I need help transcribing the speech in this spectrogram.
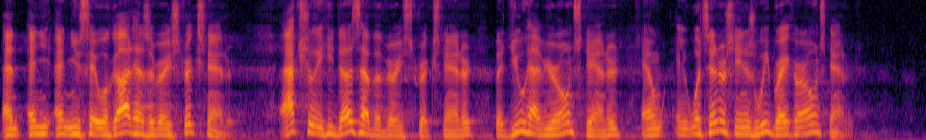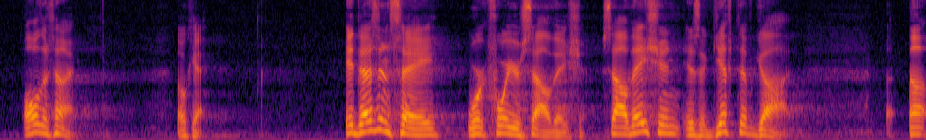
and, and, you, and you say, well, God has a very strict standard. Actually, He does have a very strict standard, but you have your own standard. And, what's interesting is we break our own standard all the time. Okay. It doesn't say work for your salvation. Salvation is a gift of God. Uh,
